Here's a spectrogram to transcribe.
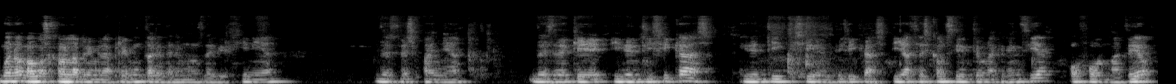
Bueno, vamos con la primera pregunta que tenemos de Virginia, desde España. Desde que identificas, identificas y haces consciente una creencia o formateo,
